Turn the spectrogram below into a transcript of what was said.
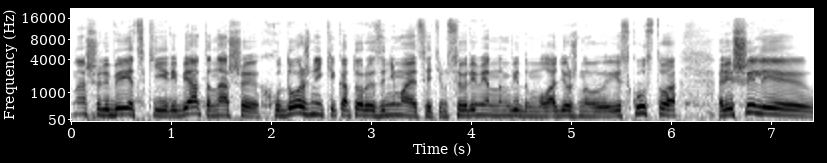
Наши люберецкие ребята, наши художники, которые занимаются этим современным видом молодежного искусства, решили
